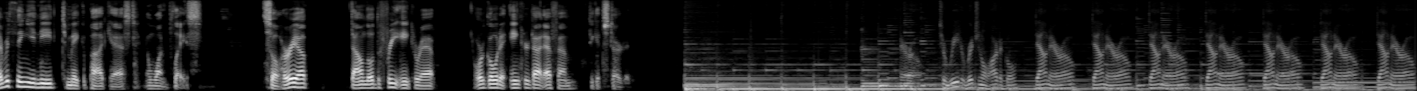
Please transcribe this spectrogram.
It's everything you need to make a podcast in one place. So hurry up, download the free Anchor app, or go to anchor.fm to get started. arrow. To read original article, down arrow, down arrow, down arrow, down arrow, down arrow, down arrow, down arrow,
